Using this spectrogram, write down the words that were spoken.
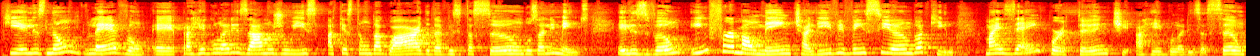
que eles não levam é, para regularizar no juiz a questão da guarda, da visitação, dos alimentos. Eles vão informalmente ali vivenciando aquilo. Mas é importante a regularização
